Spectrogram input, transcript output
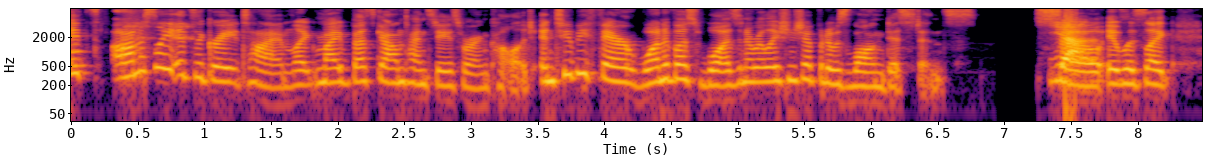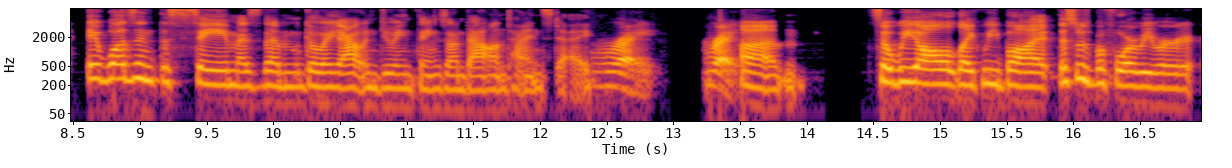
it's honestly it's a great time. Like my best Valentine's days were in college. And to be fair, one of us was in a relationship, but it was long distance. So it was like it wasn't the same as them going out and doing things on Valentine's Day. right. Right. Um so we all like we bought this was before we were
